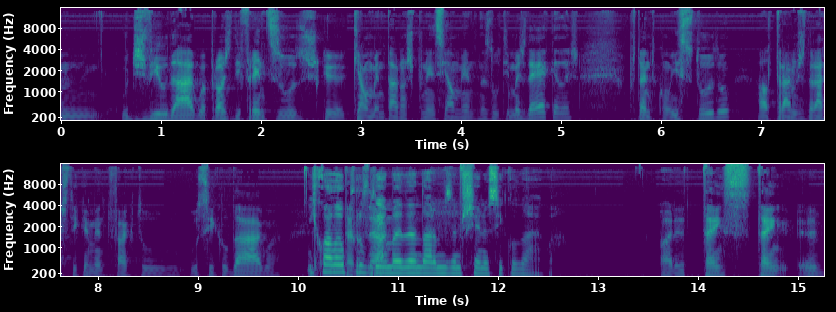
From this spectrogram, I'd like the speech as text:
um, o desvio da água para os diferentes usos que, que, aumentaram exponencialmente nas últimas décadas. Portanto, com isso tudo, alteramos drasticamente, de facto, o, o ciclo da água. E qual é o problema a... de andarmos a mexer no ciclo da água? Ora, tem, tem uh,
